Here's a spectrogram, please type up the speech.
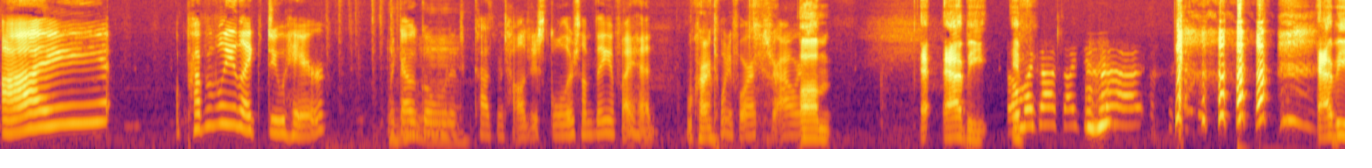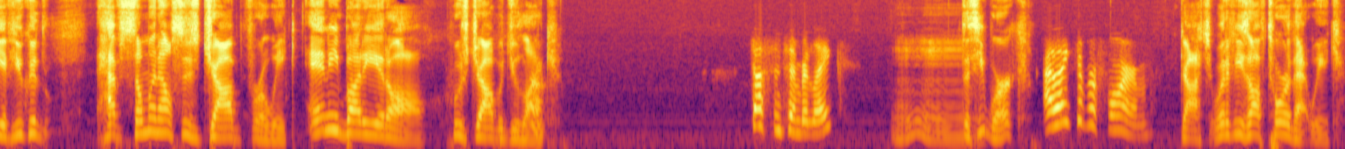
I probably like do hair. Like I would go to cosmetology school or something if I had Okay. 24 extra hours. Um, A- Abby, oh if, my gosh, I do that. Abby, if you could have someone else's job for a week, anybody at all, whose job would you like? Justin Timberlake. Does he work? I like to perform. Gotcha. What if he's off tour that week?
